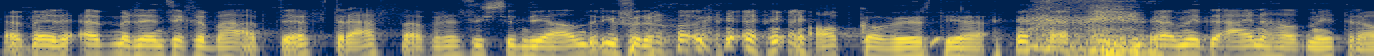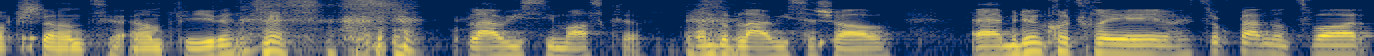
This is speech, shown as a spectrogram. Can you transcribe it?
ob, ob man dann sich überhaupt treffen darf, aber das ist dann die andere Frage. Abgehen würde, ja. ja. Mit eineinhalb Meter Abstand am Feiern. Blau-weiße Maske und ein blau-weißer Schal. Äh, wir können kurz ein bisschen zurückblenden, und zwar,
